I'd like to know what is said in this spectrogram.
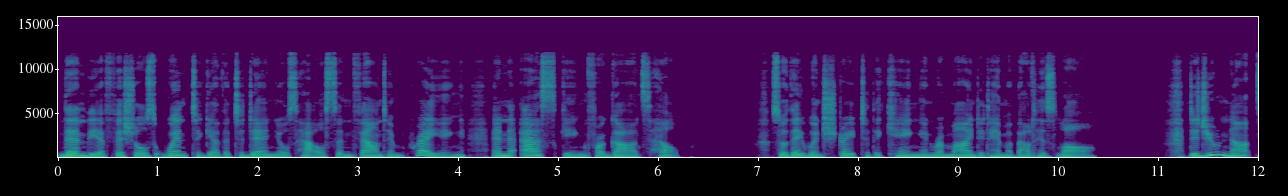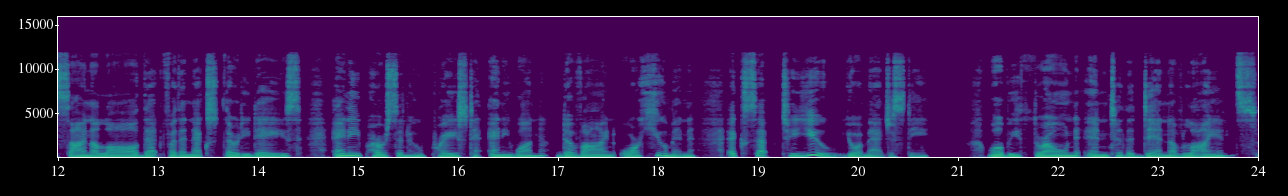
Then the officials went together to Daniel's house and found him praying and asking for God's help. So they went straight to the king and reminded him about his law. Did you not sign a law that for the next 30 days, any person who prays to anyone, divine or human, except to you, your majesty, will be thrown into the den of lions?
